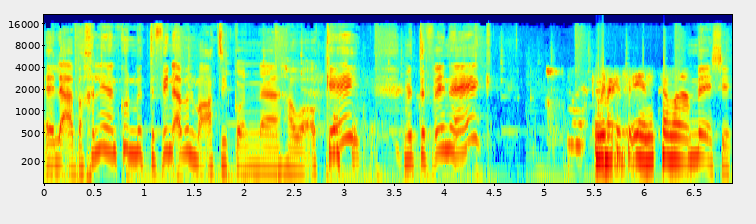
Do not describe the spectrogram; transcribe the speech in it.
لا أبا خلينا نكون متفقين قبل ما اعطيكم هوا okay؟ متفقين هيك؟ متفقين تمام. ماشي.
